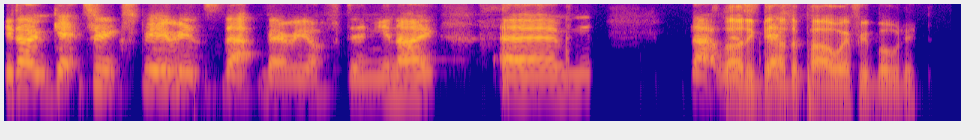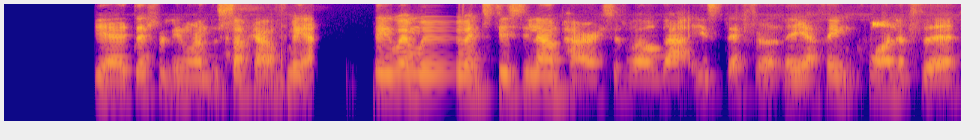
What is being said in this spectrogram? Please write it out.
you don't get to experience that very often, you know. Um, that was down the pole every morning. Yeah, definitely one that stuck out for me. Actually, when we went to Disneyland Paris as well, that is definitely, I think, one of the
